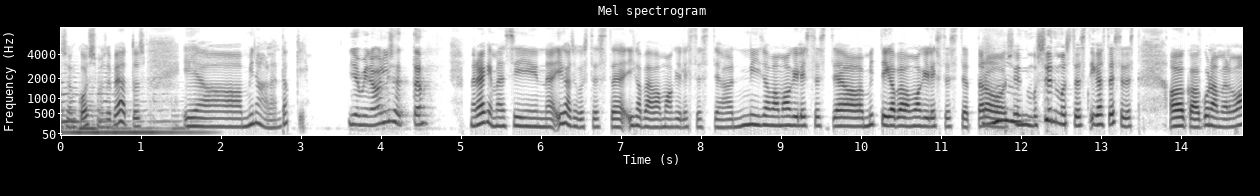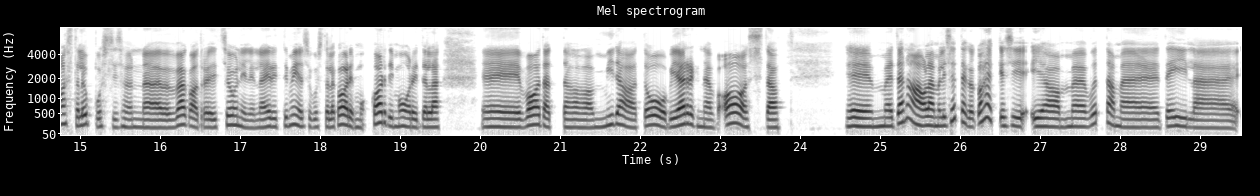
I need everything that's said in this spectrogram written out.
peatus on kosmosepeatus ja mina olen Taki. ja mina olen Lisette. me räägime siin igasugustest igapäevamaagilistest ja niisama maagilistest ja mitte igapäevamaagilistest ja taro sündmus, sündmustest, igast asjadest. aga kuna me oleme aasta lõpus, siis on äh, väga traditsiooniline, eriti meiesugustele kaardimooridele eh, vaadata, mida toob järgnev aasta me täna oleme Lisetega kahekesi ja me võtame teile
